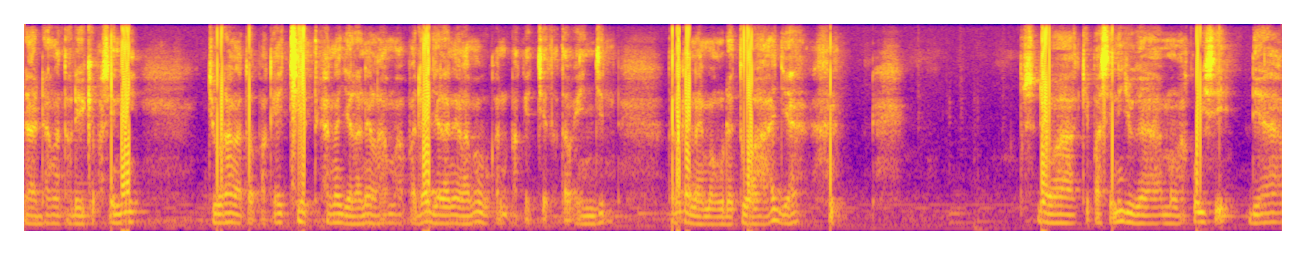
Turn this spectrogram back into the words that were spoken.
Dadang atau Dewi Kipas ini curang atau pakai cheat karena jalannya lama. Padahal jalannya lama bukan pakai cheat atau engine tapi karena emang udah tua aja Terus Dewa Kipas ini juga mengakui sih dia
